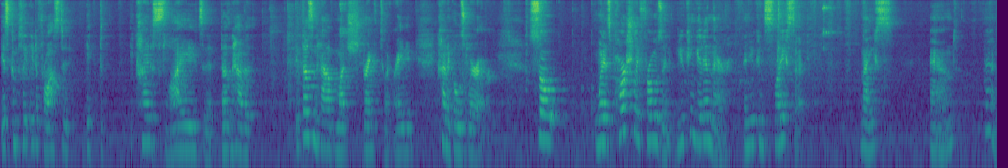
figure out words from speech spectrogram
is completely defrosted, it it kind of slides and it doesn't have a it doesn't have much strength to it, right? It kind of goes wherever. So when it's partially frozen, you can get in there and you can slice it nice and thin.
